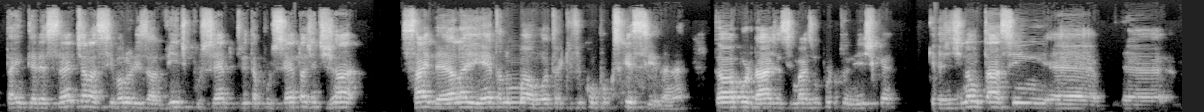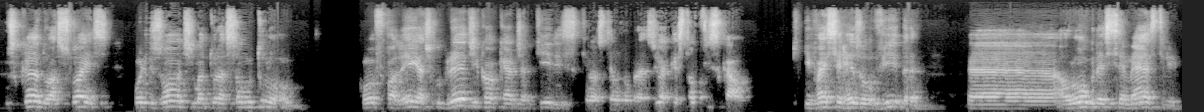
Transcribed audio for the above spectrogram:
está interessante, ela se valoriza 20%, 30%, a gente já sai dela e entra numa outra que ficou um pouco esquecida. Né? Então, é uma abordagem assim, mais oportunística, que a gente não está assim, é, é, buscando ações horizonte de maturação muito longo. Como eu falei, acho que o grande calcanhar de Aquiles que nós temos no Brasil é a questão fiscal, que vai ser resolvida é, ao longo desse semestre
